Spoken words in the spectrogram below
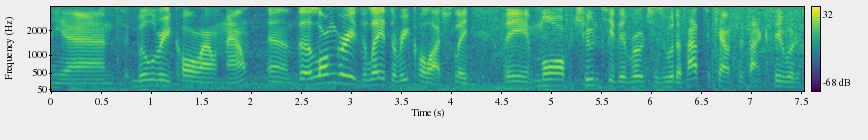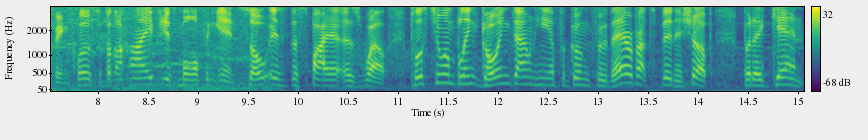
Yeah, and will recall out now. Uh, the longer he delayed the recall, actually, the more opportunity the Roaches would have had to counterattack he would have been closer. But the Hive is morphing in. So is the Spire as well. Plus two and Blink going down here for Gung Fu. They're about to finish up. But again,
